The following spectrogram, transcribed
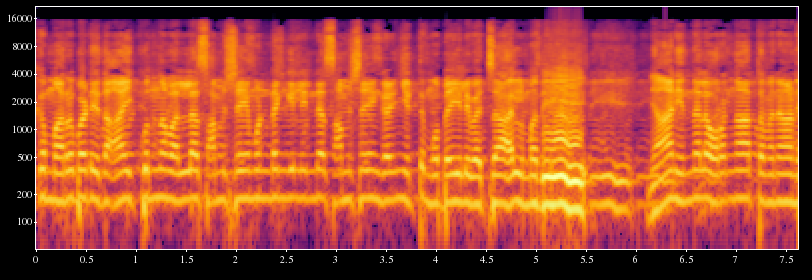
നിനക്ക് മറുപടി ദായിക്കുന്ന വല്ല സംശയമുണ്ടെങ്കിൽ എന്റെ സംശയം കഴിഞ്ഞിട്ട് മൊബൈൽ വെച്ചാൽ മതി. ഞാൻ ഇന്നലെ ഉറങ്ങാത്തവനാണ്.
